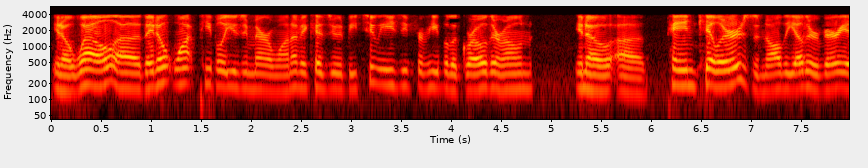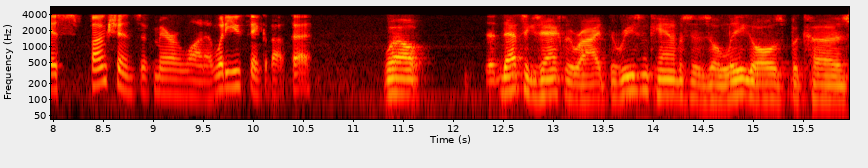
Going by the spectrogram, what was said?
you know, well, uh, they don't want people using marijuana because it would be too easy for people to grow their own, you know, uh, painkillers and all the other various functions of marijuana. What do you think about that? Well, that's exactly right. The reason cannabis is illegal is because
